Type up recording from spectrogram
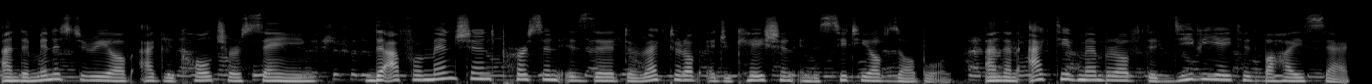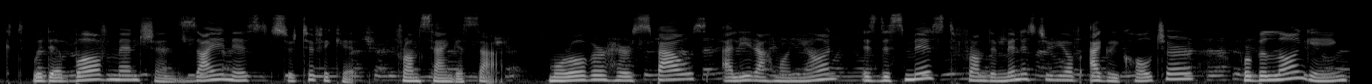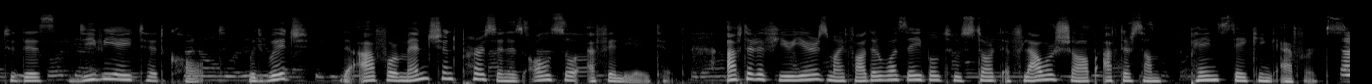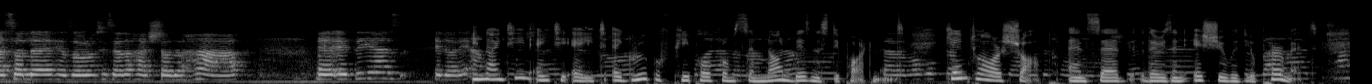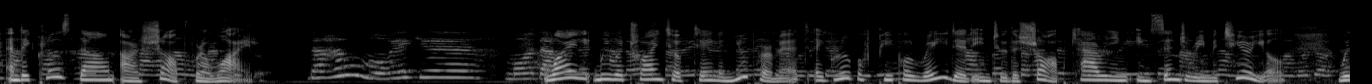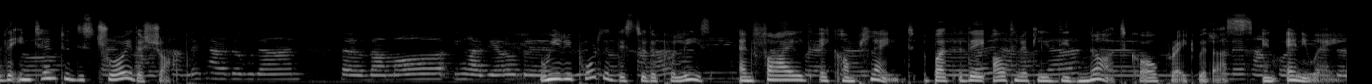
and the Ministry of Agriculture saying the aforementioned person is the Director of Education in the city of Zabul and an active member of the deviated Baha'i sect with the above mentioned Zionist certificate from Sangasar. Moreover, her spouse, Ali Rahmanian, is dismissed from the Ministry of Agriculture for belonging to this deviated cult, with which the aforementioned person is also affiliated. After a few years, my father was able to start a flower shop after some painstaking efforts. In 1988, a group of people from Semnan Business Department came to our shop and said there is an issue with your permit, and they closed down our shop for a while. While we were trying to obtain a new permit, a group of people raided into the shop carrying incendiary material with the intent to destroy the shop. We reported this to the police and filed a complaint, but they ultimately did not cooperate with us in any way.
